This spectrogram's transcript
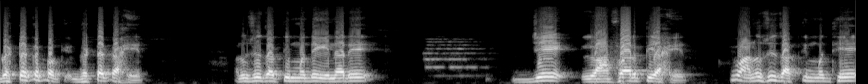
घटक पक- घटक आहेत अनुसूचित जातीमध्ये येणारे जे लाभार्थी आहेत किंवा अनुसूचित जातीमध्ये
